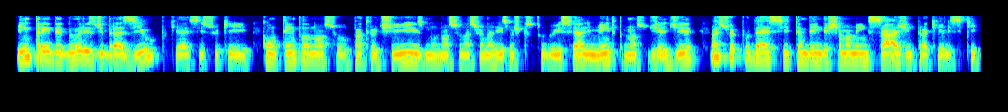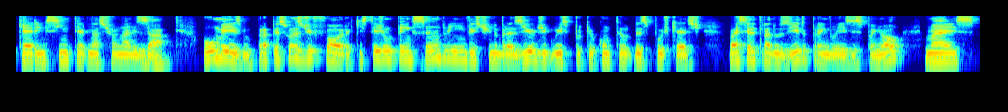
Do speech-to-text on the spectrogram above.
empreendedores de Brasil, porque é isso que contempla o nosso patriotismo, nosso nacionalismo, acho que tudo isso é alimento para o nosso dia a dia. Mas se o senhor pudesse também deixar uma mensagem para aqueles que querem se internacionalizar, ou mesmo para pessoas de fora que estejam pensando em investir no Brasil, eu digo isso porque o conteúdo desse podcast vai ser traduzido para inglês e espanhol, mas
